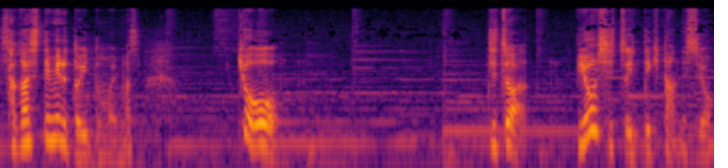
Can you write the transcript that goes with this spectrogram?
探してみるといいと思います。今日実は美容室行ってきたんですよ。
